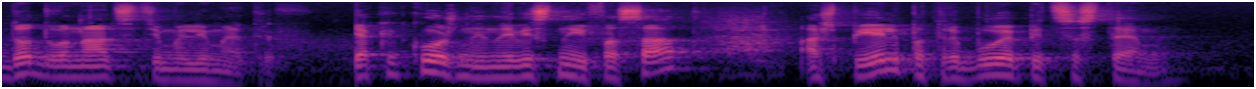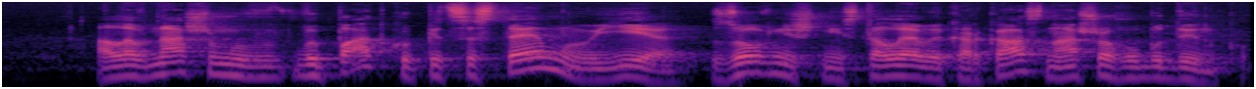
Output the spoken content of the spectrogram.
до 12 мм. Як і кожний навісний фасад, HPL потребує підсистеми. Але в нашому випадку під системою є зовнішній сталевий каркас нашого будинку.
